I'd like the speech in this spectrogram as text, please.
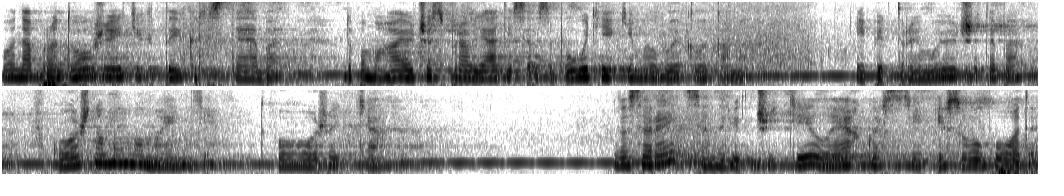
Вона продовжує тягти крізь тебе, допомагаючи справлятися з будь-якими викликами і підтримуючи тебе в кожному моменті твого життя. Зосередься на відчутті легкості і свободи.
